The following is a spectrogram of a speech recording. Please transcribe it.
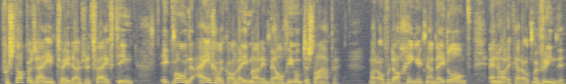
Verstappen zei in 2015, ik woonde eigenlijk alleen maar in België om te slapen. Maar overdag ging ik naar Nederland en had ik daar ook mijn vrienden.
